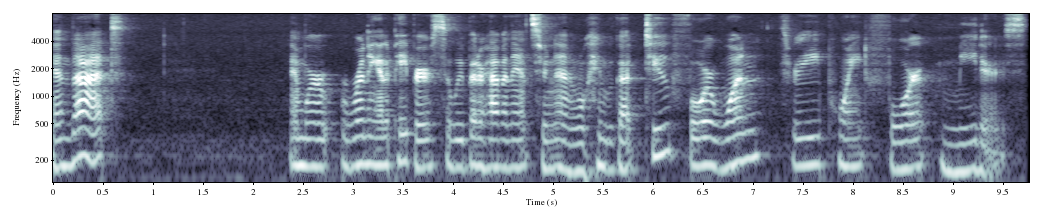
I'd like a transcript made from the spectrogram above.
And that, and we're running out of paper, so we better have an answer now. We've got 2413.4 meters.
